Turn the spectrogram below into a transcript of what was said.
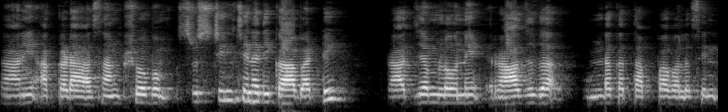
కానీ అక్కడ ఆ సంక్షోభం సృష్టించినది కాబట్టి రాజ్యంలోనే రాజుగా ఉండక తప్పవలసి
